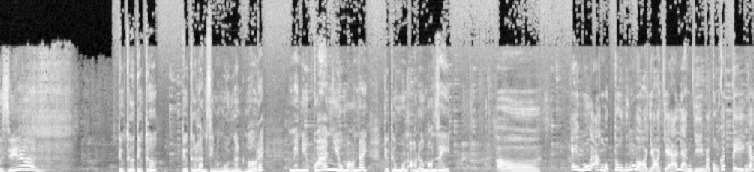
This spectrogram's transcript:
của Duyên Tiểu thư, tiểu thư, tiểu thư làm gì mà ngồi ngẩn ngơ đấy? Menu quá nhiều món đây, tiểu thư muốn order món gì? Ờ Em muốn ăn một tô bún bò giò chả làm gì mà cũng có tiền á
